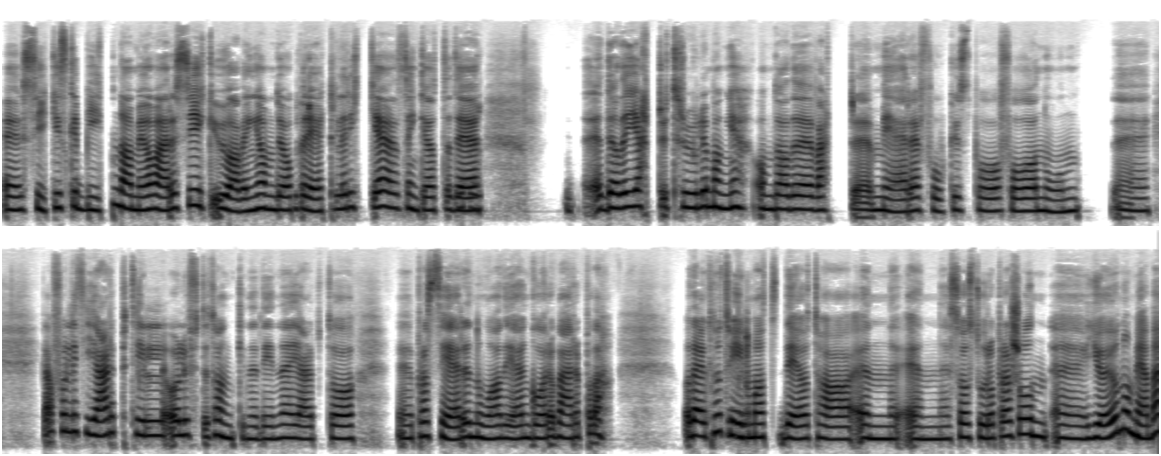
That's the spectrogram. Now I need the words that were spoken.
eh, psykiske biten da, med å være syk, uavhengig om du er operert eller ikke. Jeg tenker at det, det hadde hjulpet utrolig mange om det hadde vært eh, mer fokus på å få noen eh, ja, få litt hjelp til å lufte tankene dine, hjelp til å eh, plassere noe av det en går og bærer på, da. Og det er jo ikke noe tvil om at det å ta en, en så stor operasjon gjør jo noe med det.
